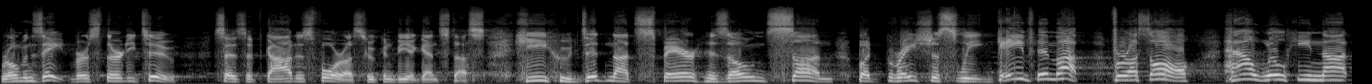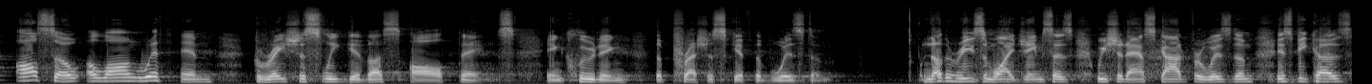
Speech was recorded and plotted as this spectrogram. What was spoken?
Romans 8, verse 32 says, If God is for us, who can be against us? He who did not spare his own son, but graciously gave him up for us all, how will he not also, along with him, graciously give us all things, including the precious gift of wisdom? Another reason why James says we should ask God for wisdom is because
